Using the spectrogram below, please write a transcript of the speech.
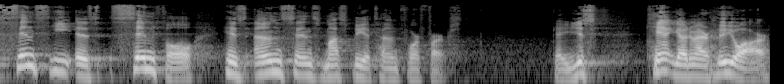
since he is sinful, his own sins must be atoned for first. Okay, you just can't go, no matter who you are,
